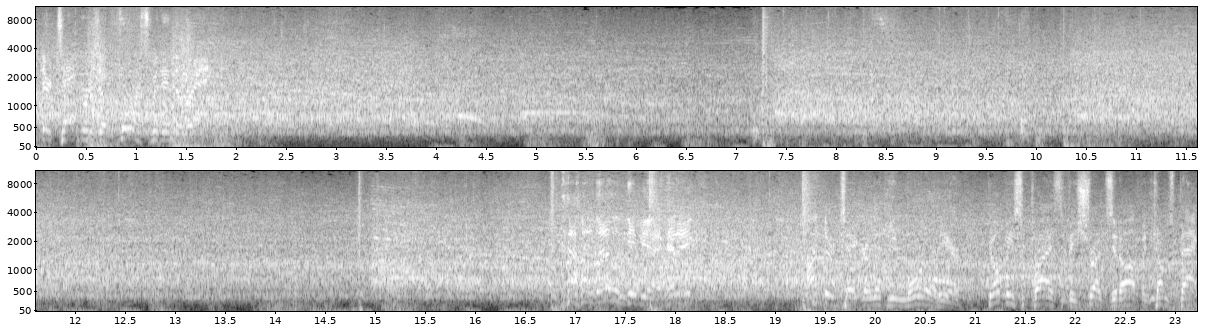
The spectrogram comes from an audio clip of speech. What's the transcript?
Undertaker is a force within the ring. That'll give you a headache. Undertaker looking moral here. Don't be surprised if he shrugs it off and comes back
